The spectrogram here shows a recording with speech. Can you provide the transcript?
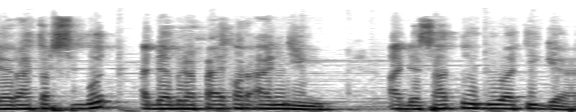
daerah tersebut ada berapa ekor anjing? Ada satu, dua, tiga.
